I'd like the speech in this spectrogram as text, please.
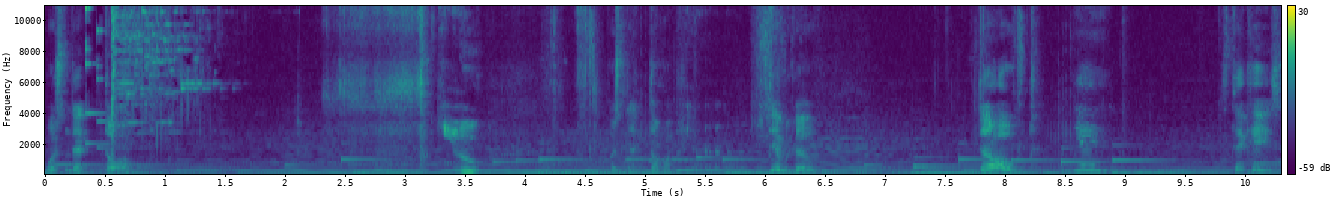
Wasn't that door... Fuck you! Wasn't that up here? There we go. Door Yay! Staircase.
